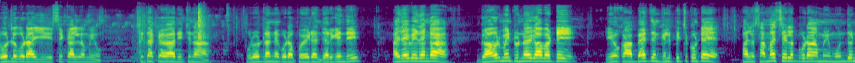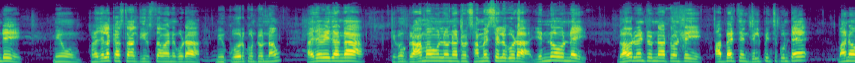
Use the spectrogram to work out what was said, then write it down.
రోడ్లు కూడా ఈ ఎస్సీ కాలనీలో మేము సీతక్క గారు ఇచ్చిన రోడ్లన్నీ కూడా పోయడం జరిగింది. అదేవిధంగా గవర్నమెంట్ ఉన్నది కాబట్టి ఈ యొక్క అభ్యర్థిని గెలిపించుకుంటే పలు సమస్యలకు కూడా మేము ముందుండి మేము ప్రజల కష్టాలు తీరుస్తామని కూడా మేము కోరుకుంటున్నాం. అదేవిధంగా ఇక గ్రామంలో ఉన్నటువంటి సమస్యలు కూడా ఎన్నో ఉన్నాయి. గవర్నమెంట్ ఉన్నటువంటి అభ్యర్థిని గెలిపించుకుంటే మనం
